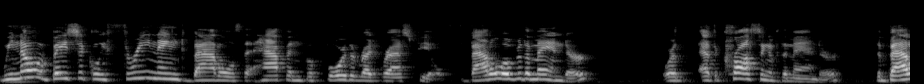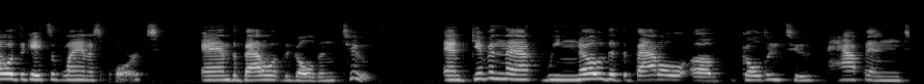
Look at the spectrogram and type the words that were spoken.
We know of basically three named battles that happened before the Redgrass Field the battle over the Mander, or at the crossing of the Mander, the battle at the gates of Lannisport, and the battle at the Golden Tooth. And given that we know that the battle of Golden Tooth happened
